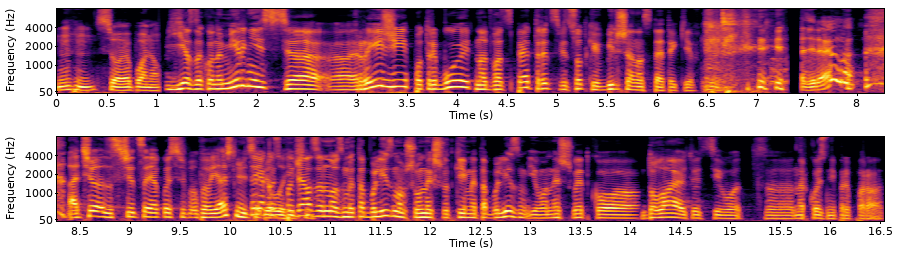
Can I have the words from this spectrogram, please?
Угу, все, я понял. Є закономірність, е, е, рижі потребують на 25-30% більше анестетиків. Реально? А що, чи це якось пояснюється Це якось пов'язано з метаболізмом, що у них швидкий метаболізм, і вони швидко долають оці от наркозні препарати.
